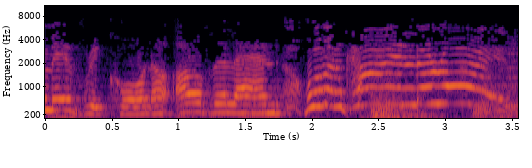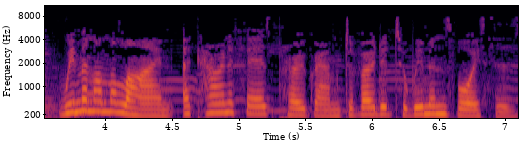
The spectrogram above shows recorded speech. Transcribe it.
From every corner of the land. Womankind arise! Women on the Line, a current affairs program devoted to women's voices,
